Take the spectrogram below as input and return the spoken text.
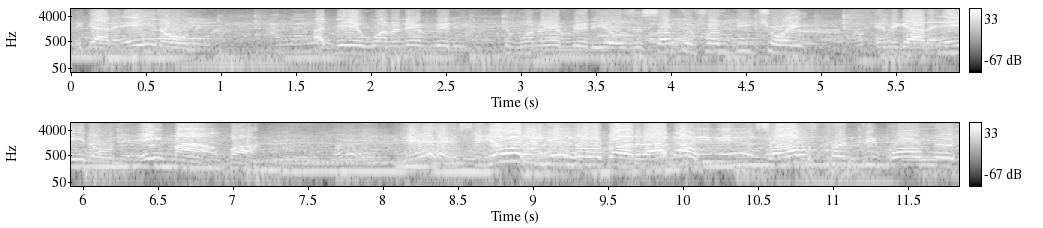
It got an eight on it. I did one of their video, one of their videos. It's something from Detroit, and it got an eight on it. Eight Mile vodka. Word. Yeah. See, y'all didn't even know about it. I know. So I was putting people on the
